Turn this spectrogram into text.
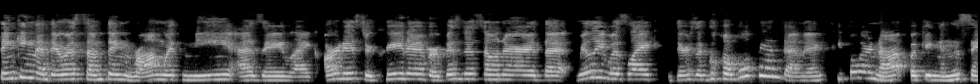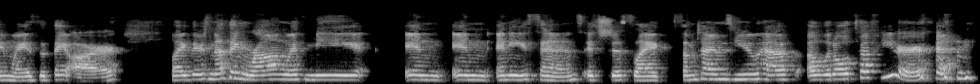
thinking that there was something wrong with me as a like artist or creative or business owner that really was like there's a global pandemic people are not booking in the same ways that they are like there's nothing wrong with me in in any sense. It's just like sometimes you have a little tough year and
